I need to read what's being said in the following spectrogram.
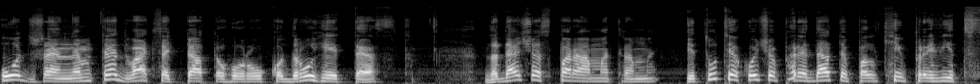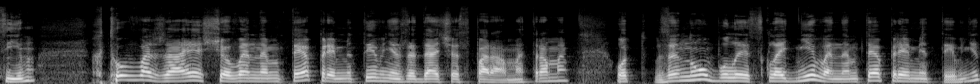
Отже, НМТ 25-го року, другий тест. Задача з параметрами. І тут я хочу передати палкий привіт всім, хто вважає, що в НМТ примітивні задачі з параметрами. От в ЗНО були складні, в НМТ примітивні.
